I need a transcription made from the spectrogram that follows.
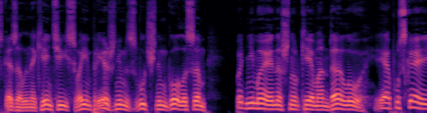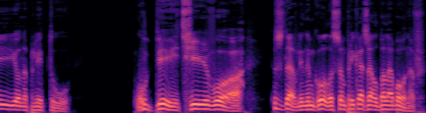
сказал Иннокентий своим прежним звучным голосом, поднимая на шнурке мандалу и опуская ее на плиту. «Убейте его!» — сдавленным голосом приказал Балабонов.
